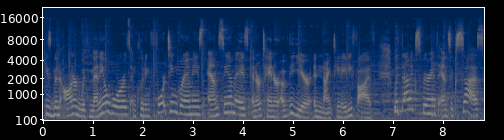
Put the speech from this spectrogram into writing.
He's been honored with many awards, including 14 Grammys and CMA's Entertainer of the Year in 1985. With that experience and success,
